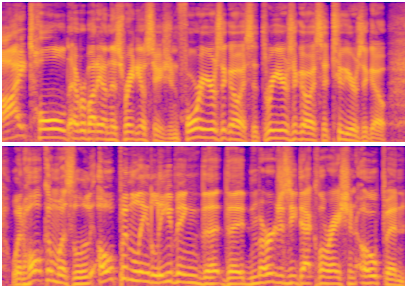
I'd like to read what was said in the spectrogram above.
I told everybody on this radio station four years ago, I said three years ago, I said two years ago, when Holcomb was openly leaving the, the emergency declaration open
